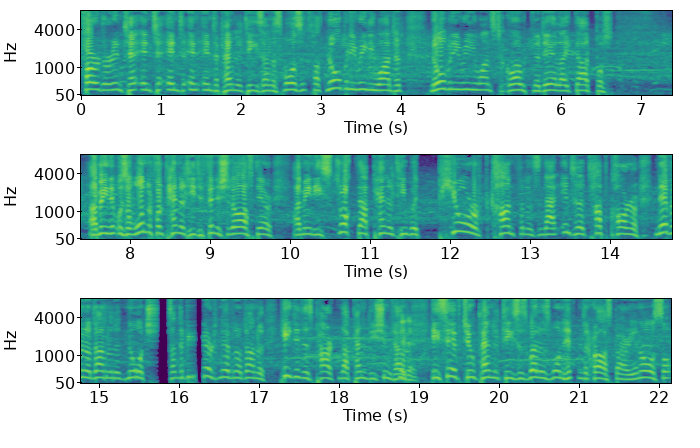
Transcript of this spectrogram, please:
further into into into, in- into penalties. And I suppose it's what nobody really wanted. Nobody really wants to go out in a day like that, but. I mean, it was a wonderful penalty to finish it off there. I mean, he struck that penalty with pure confidence in that into the top corner. Nevin O'Donnell had no chance. And to be fair to Nevin O'Donnell, he did his part in that penalty shootout. He saved two penalties as well as one hitting the crossbar, you know. So,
